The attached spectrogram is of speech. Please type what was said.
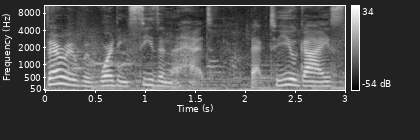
very rewarding season ahead. Back to you guys.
